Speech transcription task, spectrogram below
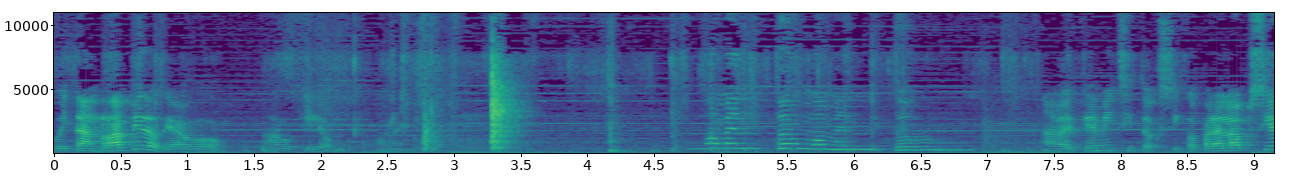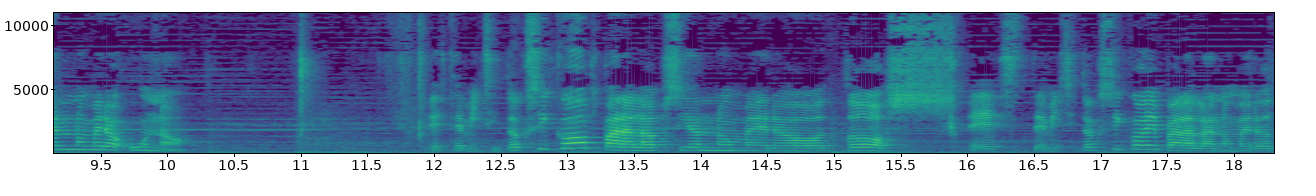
Voy tan rápido que hago, hago. Momento. Momento, momento. A ver, ¿qué michitóxico? Para la opción número 1. Este michitóxico. Para la opción número 2. Este michitóxico. Y para la número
